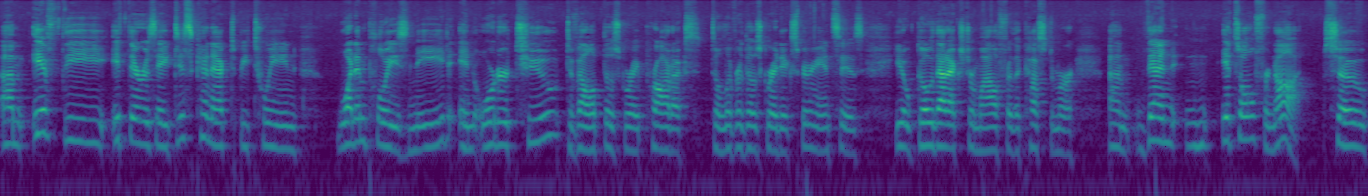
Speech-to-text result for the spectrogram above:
um, if the if there is a disconnect between what employees need in order to develop those great products, deliver those great experiences, you know, go that extra mile for the customer, um, then it's all for naught. So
